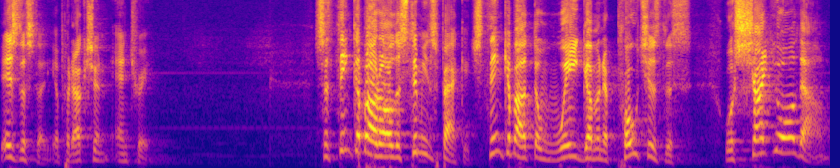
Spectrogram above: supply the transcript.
is the study of production and trade. So think about all the stimulus package. Think about the way government approaches this. We'll shut you all down.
